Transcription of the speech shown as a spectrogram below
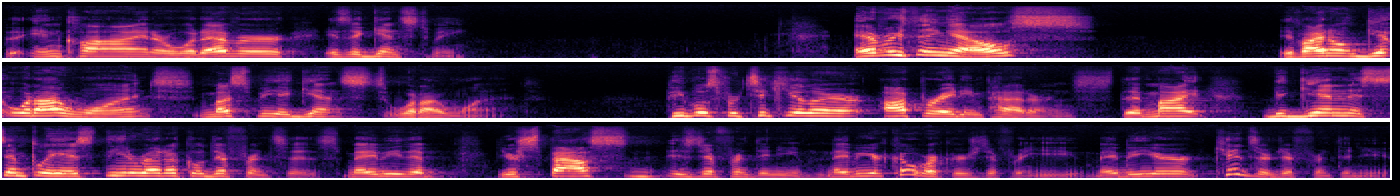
the incline or whatever, is against me. Everything else, if I don't get what I want, must be against what I want. People's particular operating patterns that might begin as simply as theoretical differences. Maybe the, your spouse is different than you. Maybe your coworker is different than you. Maybe your kids are different than you.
